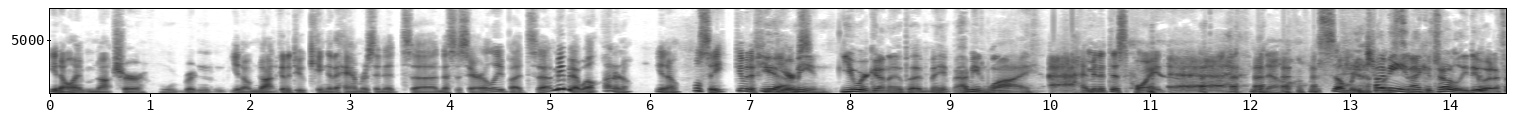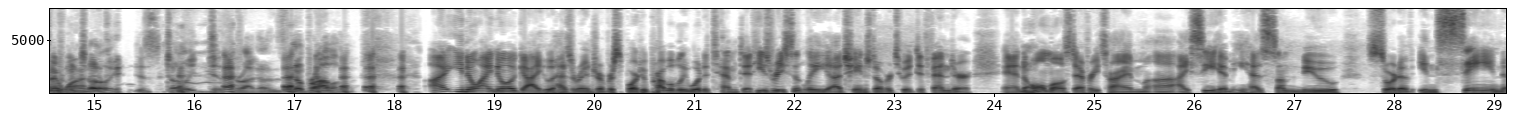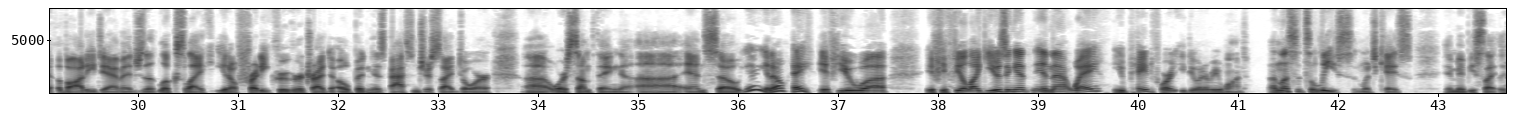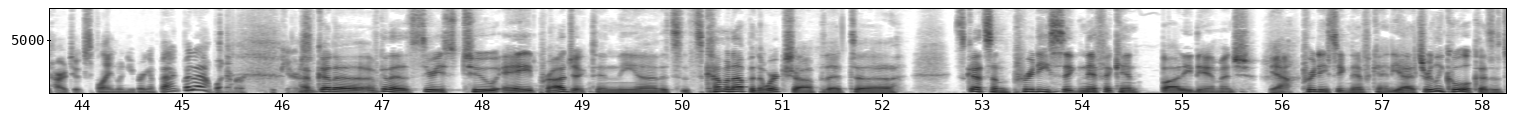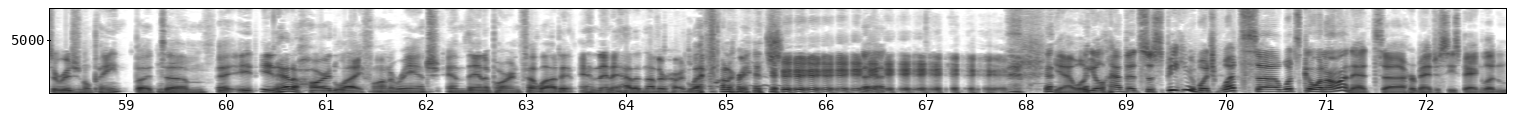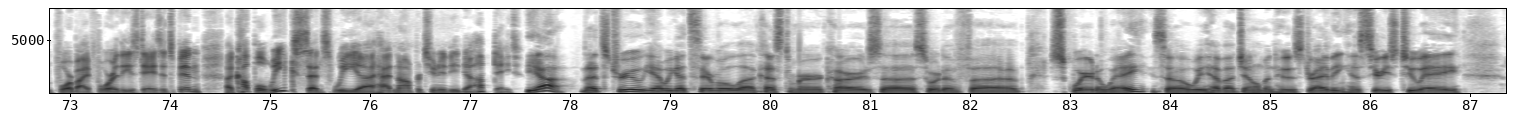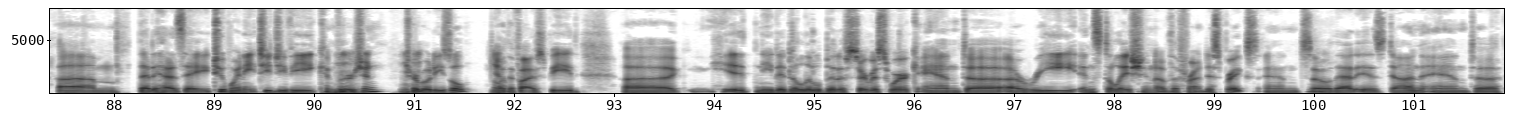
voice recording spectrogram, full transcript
you know, I'm not sure. You know, I'm not going to do King of the Hammers in it necessarily, but maybe I will. I don't know. You know, we'll see. Give it a few yeah, years. I mean, you were gonna, but I mean, why? Ah, I mean, at this point, ah, you know, so many choices. I mean, I could totally do it if I wanted. totally, just totally, just rock. No problem. I, you know, I know a guy who has a Range Rover Sport who probably would attempt it. He's recently uh, changed over to a Defender, and Mhm. almost every time uh, I see him, he has some new sort of insane body damage that looks like you know Freddy Krueger tried to open his passenger side door uh, or something. Uh, and so, yeah, you know, hey, if you uh, if you feel like using it in that way, you paid for it. You do whatever you want. Unless it's a lease, in which case it may be slightly hard to explain when you bring it back. But uh, whatever, who cares? I've got a I've got a Series Two A project in the uh, that's it's coming up in the workshop that uh, it's got some pretty significant body damage. yeah, Pretty significant. Yeah, it's really cool because it's original paint, but Mhm. um, it it had a hard life on a ranch, and then a barn fell out it, and then it had another hard life on a ranch. yeah, well, you'll have that. So, speaking of which, what's uh, what's going on at uh, Her Majesty's Pangolin Four x Four these days? It's been a couple weeks since we uh, had an opportunity to update. Yeah, that's true. Yeah, we got several uh, customer cars uh, sort of uh, squared away. So we have a gentleman who's driving his Series 2A um, that has a 2.8 TGV conversion, Mhm. turbo diesel. Yeah. With a five speed, uh, it needed a little bit of service work and uh, a reinstallation of the front disc brakes, and so that is done. And uh,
